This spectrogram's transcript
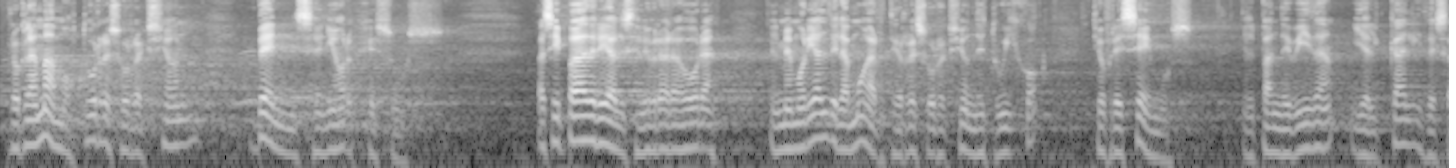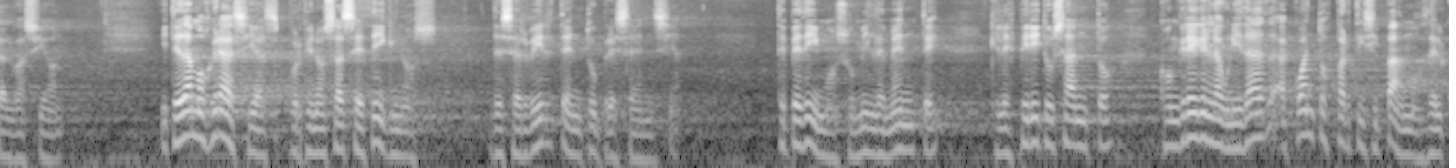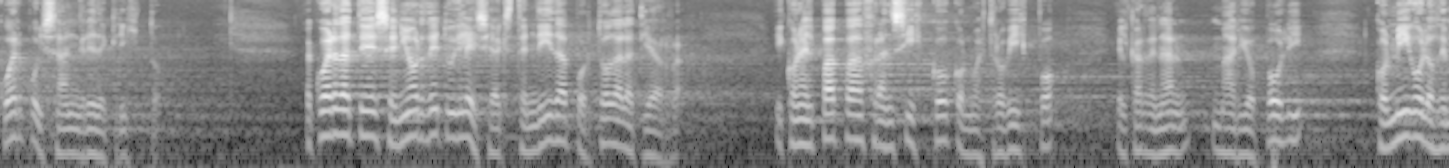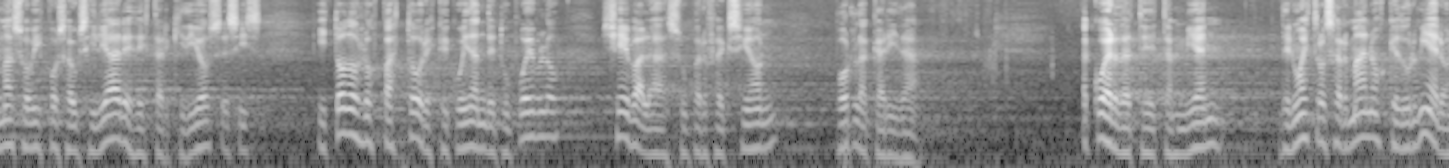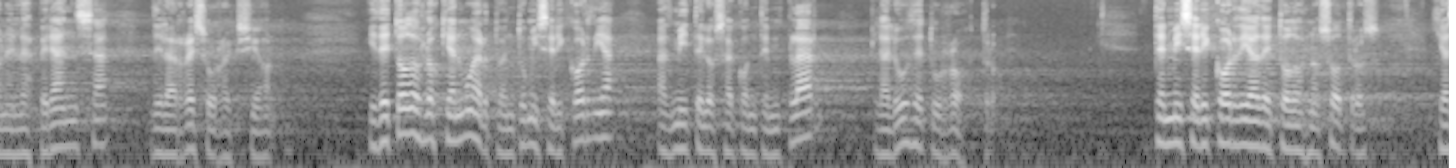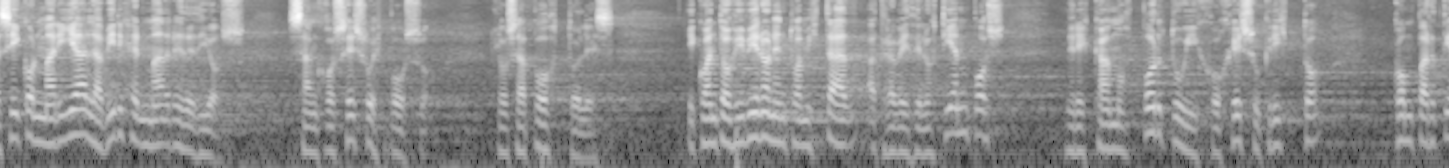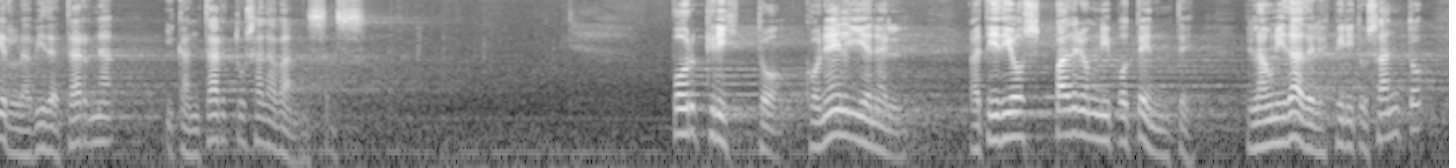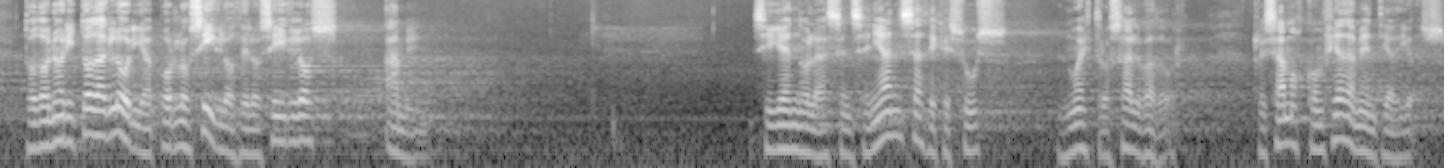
Proclamamos tu resurrección. Ven, Señor Jesús. Así, Padre, al celebrar ahora el memorial de la muerte y resurrección de tu Hijo, te ofrecemos el pan de vida y el cáliz de salvación. Y te damos gracias porque nos haces dignos de servirte en tu presencia. Te pedimos humildemente que el Espíritu Santo congregue en la unidad a cuantos participamos del cuerpo y sangre de Cristo. Acuérdate, Señor, de tu iglesia extendida por toda la tierra y con el Papa Francisco, con nuestro obispo, el cardenal Mario Poli, conmigo los demás obispos auxiliares de esta arquidiócesis y todos los pastores que cuidan de tu pueblo, llévala a su perfección por la caridad. Acuérdate también de nuestros hermanos que durmieron en la esperanza de la resurrección y de todos los que han muerto en tu misericordia, admítelos a contemplar la luz de tu rostro. Ten misericordia de todos nosotros, y así con María, la Virgen Madre de Dios, San José su esposo, los apóstoles y cuantos vivieron en tu amistad a través de los tiempos, merezcamos por tu Hijo Jesucristo compartir la vida eterna y cantar tus alabanzas. Por Cristo, con Él y en Él, a ti Dios Padre Omnipotente, en la unidad del Espíritu Santo, todo honor y toda gloria por los siglos de los siglos. Amén. Siguiendo las enseñanzas de Jesús, nuestro Salvador, rezamos confiadamente a Dios.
